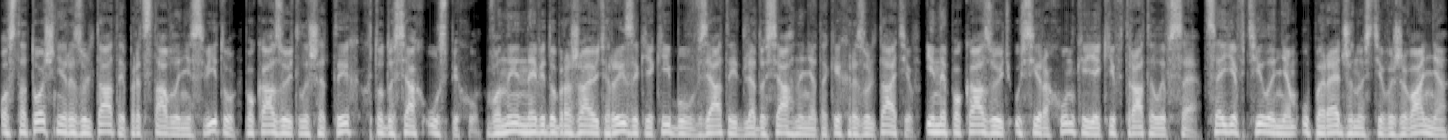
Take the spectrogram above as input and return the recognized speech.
Остаточні результати, представлені світу, показують лише тих, хто досяг успіху. Вони не відображають ризик, який був взятий для досягнення таких результатів, і не показують усі рахунки, які втратили все. Це є втіленням упередженості виживання,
